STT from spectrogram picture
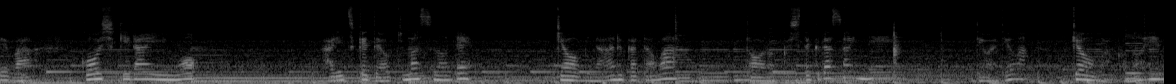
では公式 LINE を貼り付けておきますので興味のある方は登録してくださいね。ではでは今日はこの辺で。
